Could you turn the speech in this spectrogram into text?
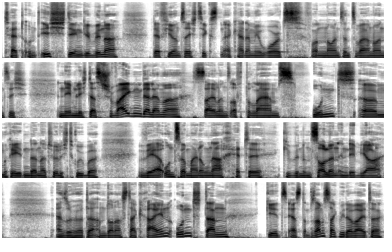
Ted und ich den Gewinner der 64. Academy Awards von 1992, nämlich das Schweigen der Lämmer, Silence of the Lambs. Und ähm, reden dann natürlich drüber, wer unserer Meinung nach hätte gewinnen sollen in dem Jahr. Also hört da am Donnerstag rein und dann geht es erst am Samstag wieder weiter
